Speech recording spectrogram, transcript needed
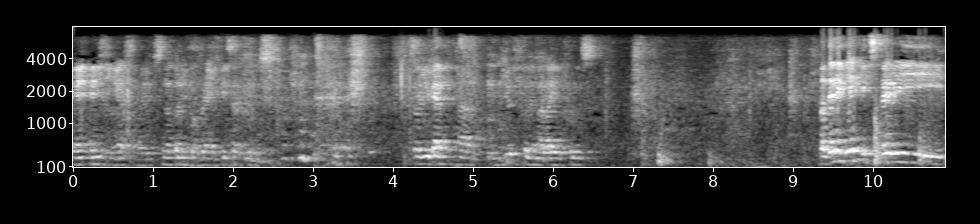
anything else. It's not only for brain, these are fruits. so you can have beautiful MRI fruits. But then again, it's very,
